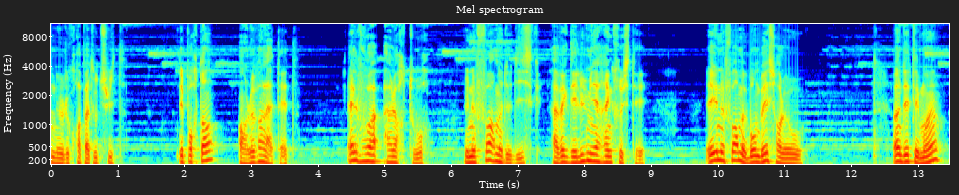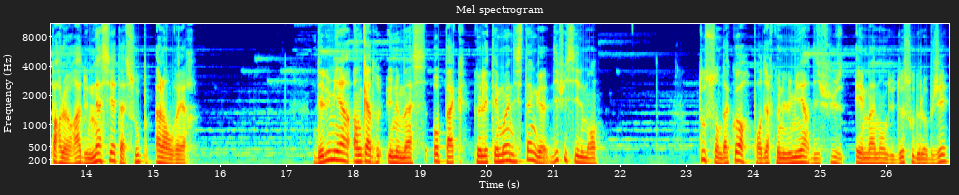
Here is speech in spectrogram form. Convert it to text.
ne le croient pas tout de suite. Et pourtant, en levant la tête, elles voient à leur tour une forme de disque avec des lumières incrustées et une forme bombée sur le haut. Un des témoins parlera d'une assiette à soupe à l'envers. Des lumières encadrent une masse opaque que les témoins distinguent difficilement. Tous sont d'accord pour dire qu'une lumière diffuse émanant du dessous de l'objet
